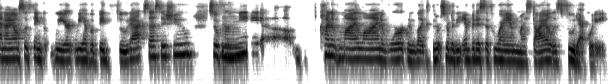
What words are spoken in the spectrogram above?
And I also think we are, we have a big food access issue. So for mm. me, uh, kind of my line of work and like the, sort of the impetus of who I am, my style is food equity.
